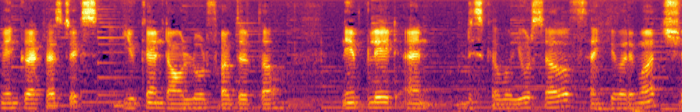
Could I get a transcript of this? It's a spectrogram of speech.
main characteristics. You can download further the nameplate and discover yourself. Thank you very much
